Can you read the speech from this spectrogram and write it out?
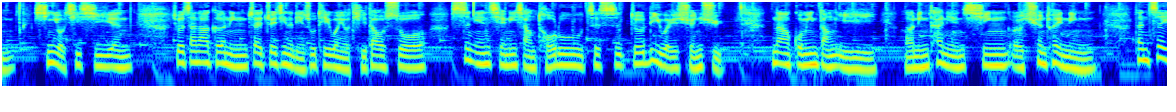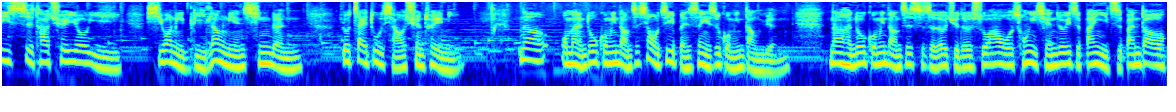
点心有戚戚焉，就詹大。哥，您在最近的脸书贴文有提到说，四年前你想投入这次就立委选举，那国民党以呃您太年轻而劝退您，但这一次他却又以希望你礼让年轻人，又再度想要劝退你。那我们很多国民党支，像我自己本身也是国民党员，那很多国民党支持者都觉得说啊，我从以前就一直搬椅子搬到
